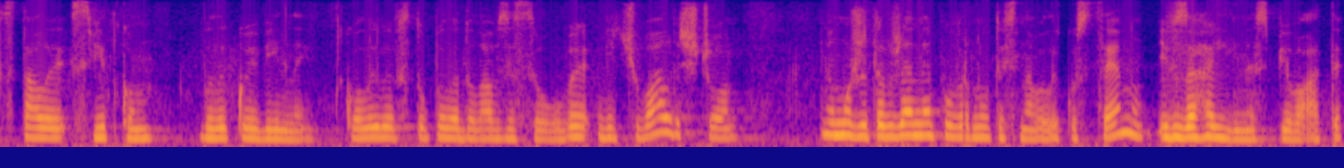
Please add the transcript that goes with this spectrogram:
стали свідком Великої війни, коли ви вступили до лав ЗСУ, ви відчували, що ви можете вже не повернутися на велику сцену і взагалі не співати.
